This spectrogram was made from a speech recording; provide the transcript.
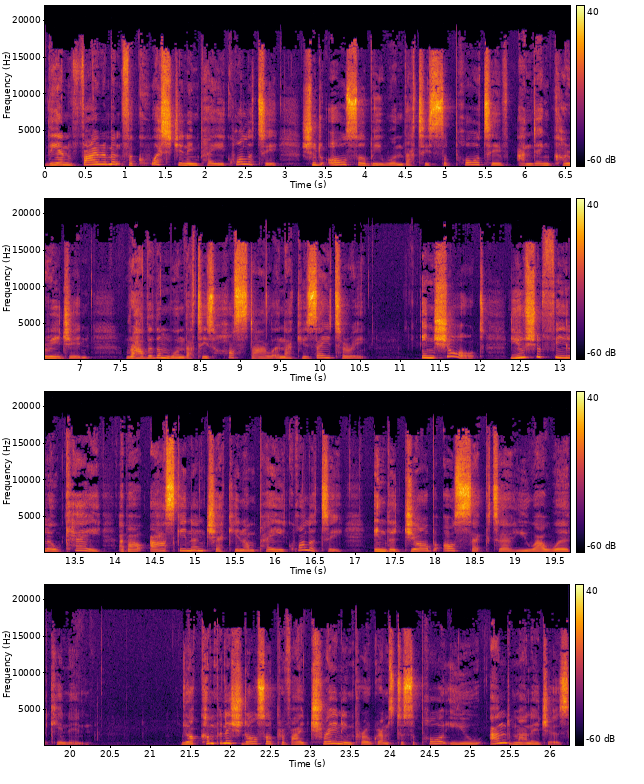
The environment for questioning pay equality should also be one that is supportive and encouraging, rather than one that is hostile and accusatory. In short, you should feel okay about asking and checking on pay equality in the job or sector you are working in. Your company should also provide training programs to support you and managers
